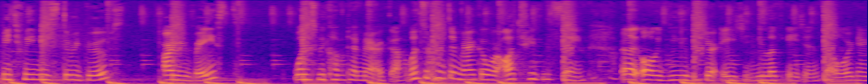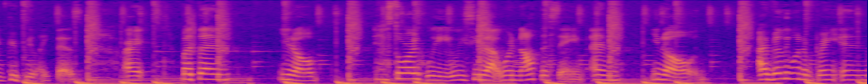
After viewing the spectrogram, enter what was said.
between these three groups are erased once we come to America. Once we come to America, we're all treated the same. Like, oh, you, you're Asian, you look Asian, so we're gonna group you like this, right? But then, you know, historically, we see that we're not the same. And, you know, I really want to bring in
